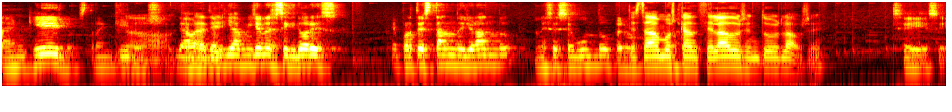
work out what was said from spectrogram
Tranquilos, tranquilos. No, ahora nadie- había millones de seguidores eh, protestando y llorando en ese segundo, pero. Estábamos cancelados en todos lados, eh. Sí, sí.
